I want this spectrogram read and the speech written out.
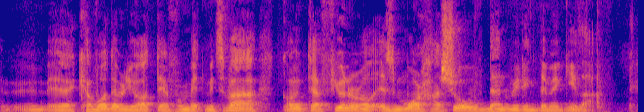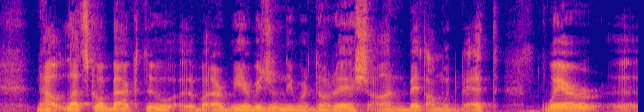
uh, kavod abriot, therefore mit mitzvah, going to a funeral is more hashuv than reading the Megillah. Now, let's go back to uh, what we originally were doresh on Bet Amud Bet. Where uh,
